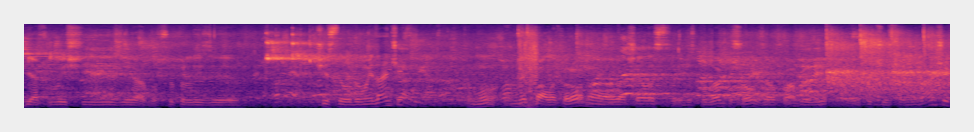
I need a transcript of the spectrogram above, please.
як в вищій лізі або в суперлізі чистили до майданчик. Тому не впала корона, але без проблем пішов за офабу і почистив майданчик.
